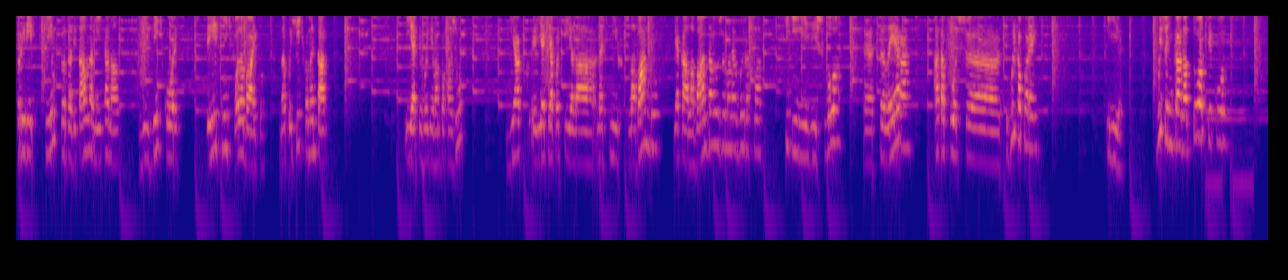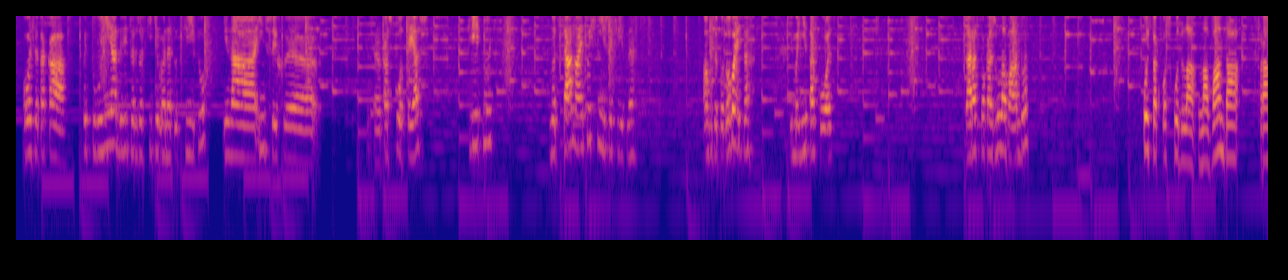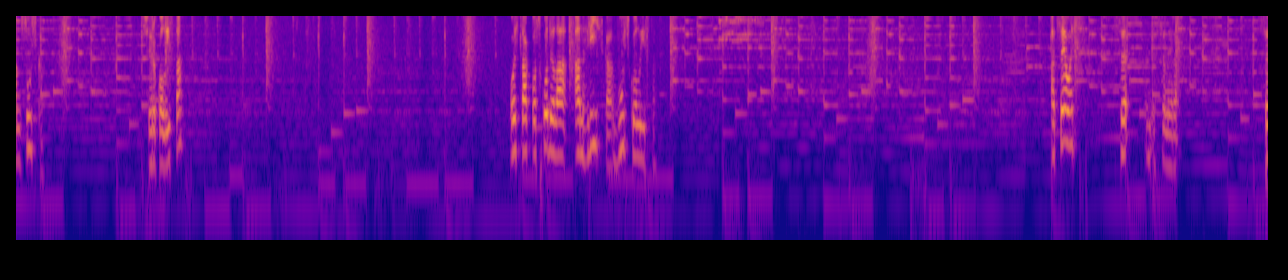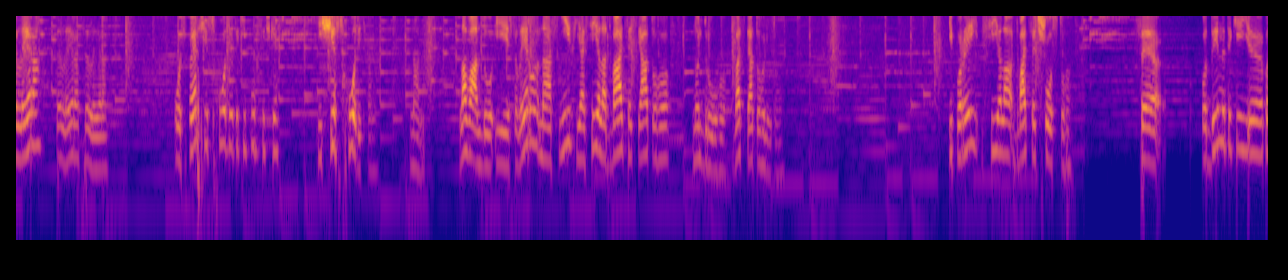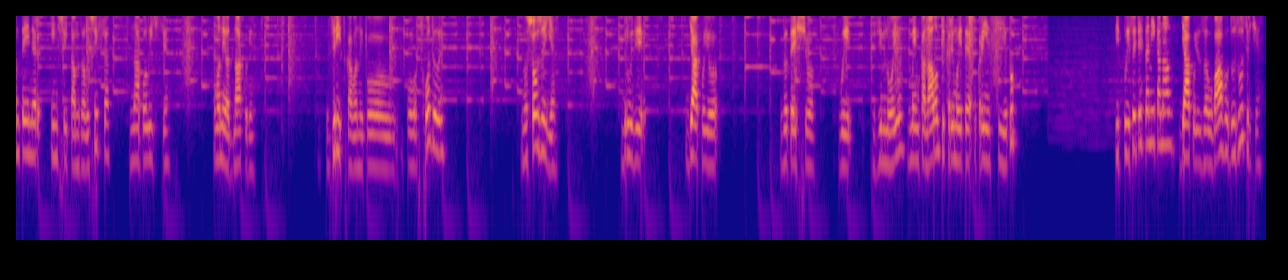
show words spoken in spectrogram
Привіт всім, хто завітав на мій канал. Візьміть користь, тисніть вподобайку, напишіть коментар. І я сьогодні вам покажу, як, як я посіяла на сніг лаванду, яка лаванда вже в мене виросла, скільки її зійшло, е, селера, а також е, цибулька порей. І вишенька на тортику. Ось така петунія. Дивіться вже скільки в мене тут квіту. І на інших е, кашпо теж квітнуть. Ну ця найпишніше квітне. Вам вже подобається? І мені також. Зараз покажу лаванду. Ось так посходила лаванда французька. Широколиста. Ось так посходила англійська вузьколиста. А це ось се- селера. Селера, селера, селера. Ось перші сходи такі пупсички. І ще сходить вона навіть. Лаванду і селеру на сніг я сіяла 25.02, 25 лютого. І порей сіяла 26-го. Це один такий е, контейнер, інший там залишився на поличці. Вони однакові. Зрідка вони по- посходили. Ну що вже є? Друзі, дякую за те, що ви зі мною, з моїм каналом підтримуєте український YouTube. Підписуйтесь на мій канал. Дякую за увагу. До зустрічі!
